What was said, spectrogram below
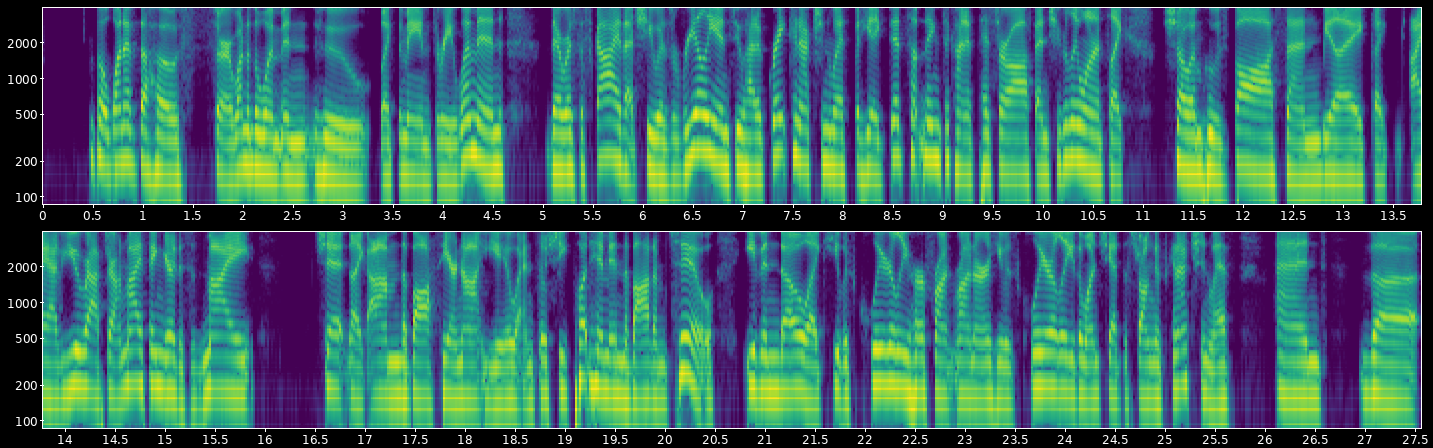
but one of the hosts or one of the women who like the main three women there was this guy that she was really into, had a great connection with, but he like did something to kind of piss her off. And she really wanted to like show him who's boss and be like, like, I have you wrapped around my finger. This is my shit. Like I'm the boss here, not you. And so she put him in the bottom too, even though like he was clearly her front runner. He was clearly the one she had the strongest connection with. And the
